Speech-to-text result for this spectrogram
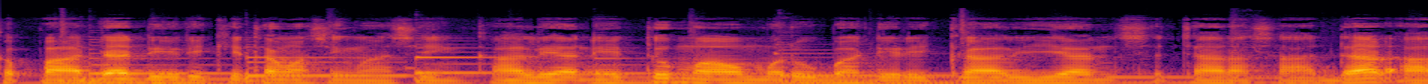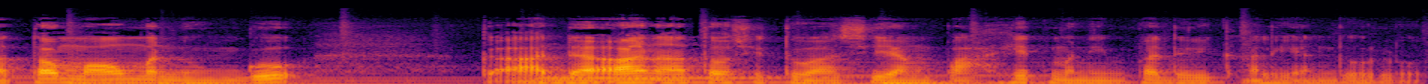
kepada diri kita masing-masing. Kalian itu mau merubah diri kalian secara sadar atau mau menunggu keadaan atau situasi yang pahit menimpa diri kalian dulu.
